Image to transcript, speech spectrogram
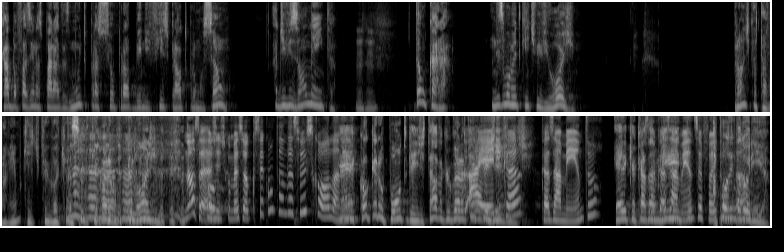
acaba fazendo as paradas muito para o seu próprio benefício, para autopromoção, a divisão aumenta. Uhum. Então, cara, nesse momento que a gente vive hoje. Pra onde que eu tava mesmo? Que a gente pegou aqui o assunto, que agora eu fui longe. Nossa, a gente começou com você contando da sua escola, É, né? qual que era o ponto que a gente tava? Que agora eu a Érica, gente. casamento. Érica, casamento. casamento, você foi Aposentadoria.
